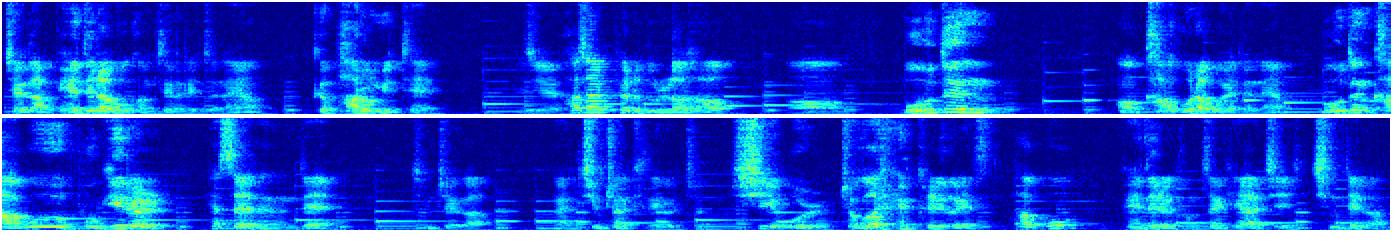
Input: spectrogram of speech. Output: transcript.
제가 베드라고 검색을 했잖아요. 그 바로 밑에 이제 화살표를 눌러서 어, 모든 어, 가구라고 해야 되나요? 모든 가구 보기를 했어야 되는데 지금 제가 네, 지금 저렇게 되고 있죠. 시올 저거를 클릭을 했- 하고 베드를 검색해야지 침대가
